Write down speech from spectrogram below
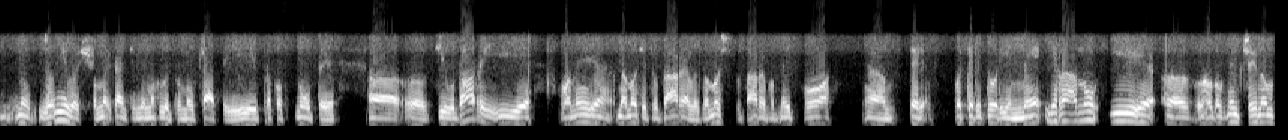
ну зрозуміло, що американці не могли промовчати і проковтнути а, ці удари, і вони наносять удари, але наносять удари вони по а, тер, по території не Ірану, і а, головним чином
